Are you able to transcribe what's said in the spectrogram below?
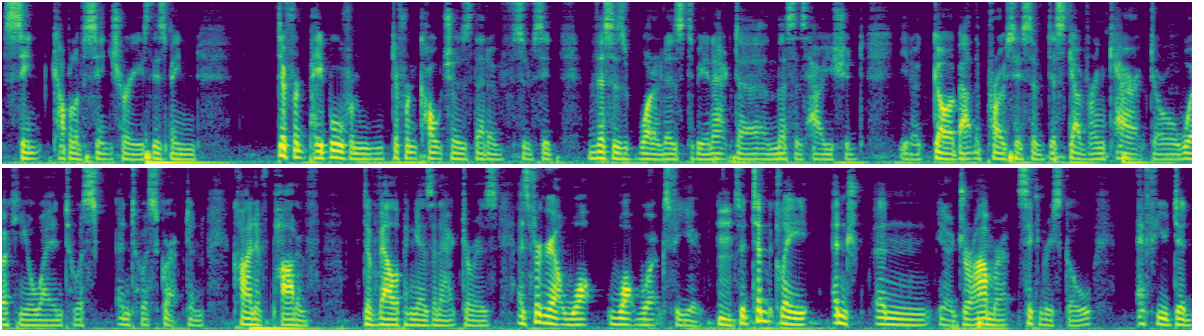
cent- couple of centuries, there's been different people from different cultures that have sort of said this is what it is to be an actor and this is how you should you know go about the process of discovering character or working your way into a into a script and kind of part of developing as an actor is is figuring out what what works for you. So typically in in you know drama at secondary school if you did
